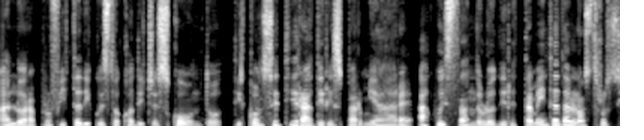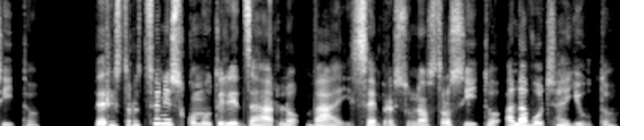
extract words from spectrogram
Allora approfitta di questo codice sconto, ti consentirà di risparmiare acquistandolo direttamente dal nostro sito. Per istruzioni su come utilizzarlo, vai sempre sul nostro sito alla voce aiuto.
